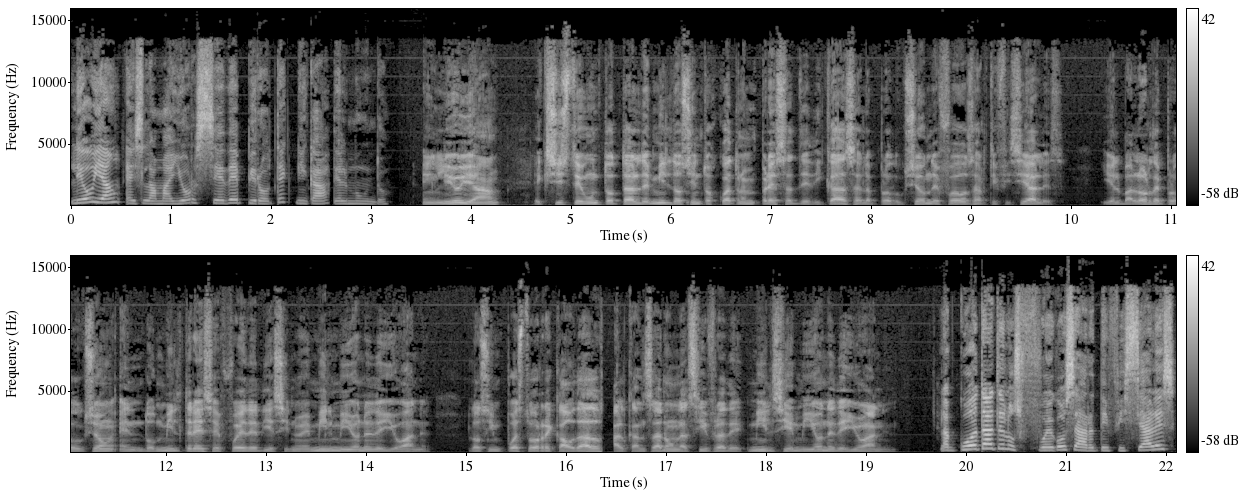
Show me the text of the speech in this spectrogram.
Liuyang es la mayor sede pirotécnica del mundo. En Liuyang existe un total de 1.204 empresas dedicadas a la producción de fuegos artificiales y el valor de producción en 2013 fue de 19 mil millones de yuanes. Los impuestos recaudados alcanzaron la cifra de 1.100 millones de yuanes. La cuota de los fuegos artificiales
